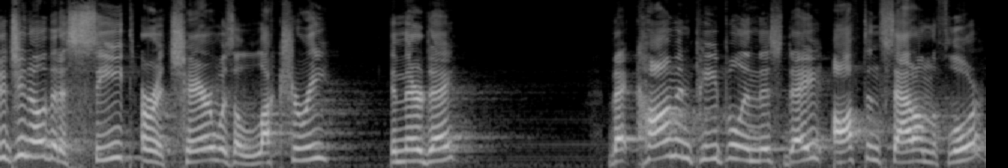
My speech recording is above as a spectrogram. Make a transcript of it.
Did you know that a seat or a chair was a luxury in their day? That common people in this day often sat on the floor,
